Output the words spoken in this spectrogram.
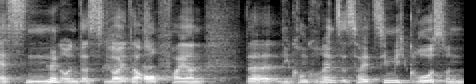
essen und das Leute auch feiern. Da, die Konkurrenz ist halt ziemlich groß und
